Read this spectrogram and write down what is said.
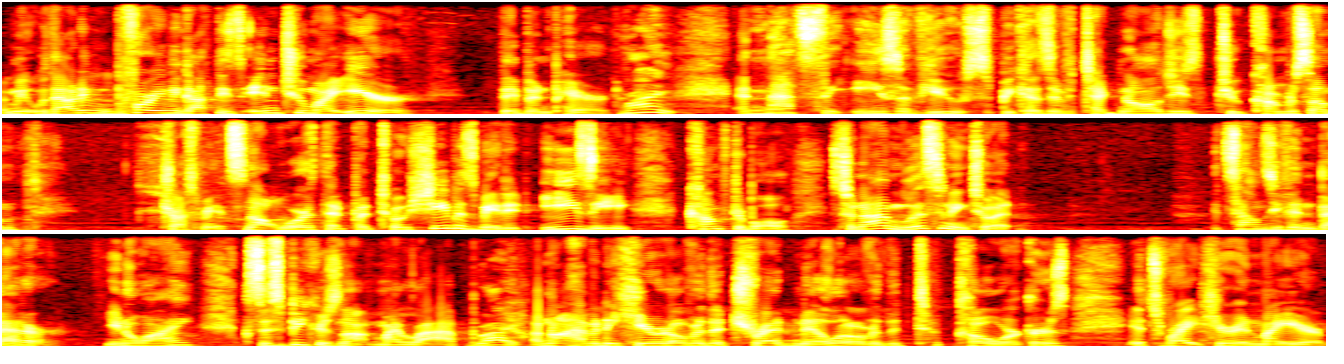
I mean, without even, before I even got these into my ear, they've been paired. Right. And that's the ease of use because if technology is too cumbersome, trust me, it's not worth it. But Toshiba's made it easy, comfortable, so now I'm listening to it, it sounds even better. You know why? Because the speaker's not in my lap. Right. I'm not having to hear it over the treadmill or over the coworkers. It's right here in my ear.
